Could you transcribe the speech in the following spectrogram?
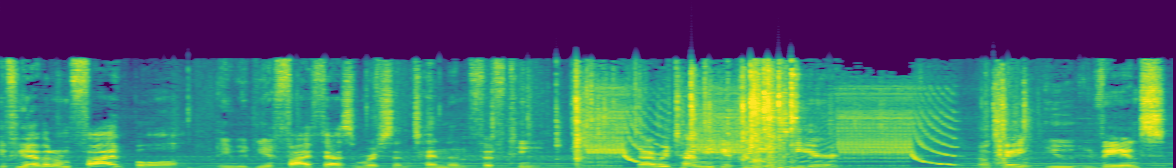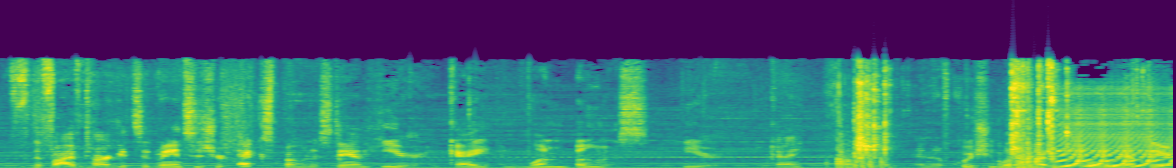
If you have it on five ball, you would get 5,000 versus then 10 and 15. Now, every time you get these here, okay, you advance the five targets advances your X bonus down here, okay, and one bonus here, okay. And of course, you want to try to get all the way up there.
